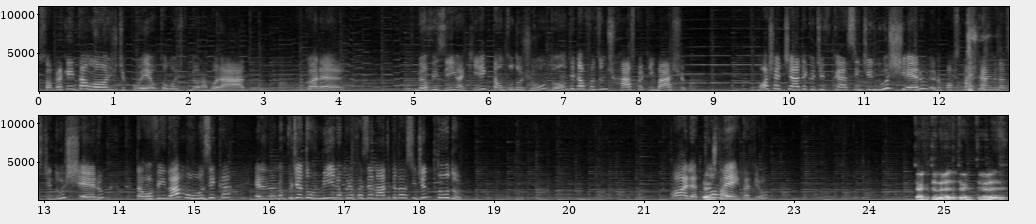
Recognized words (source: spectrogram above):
só pra quem tá longe, tipo, eu tô longe do meu namorado. Agora, os meus vizinhos aqui, que estão tudo junto, ontem tava fazendo churrasco aqui embaixo. Mó chateada que eu tive que ficar sentindo o cheiro. Eu não posso comer carne, eu tava sentindo o cheiro. Tava ouvindo a música. Ele não podia dormir, não podia fazer nada, porque eu tava sentindo tudo. Olha, Eu tormenta, viu? Tortura, tortura.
